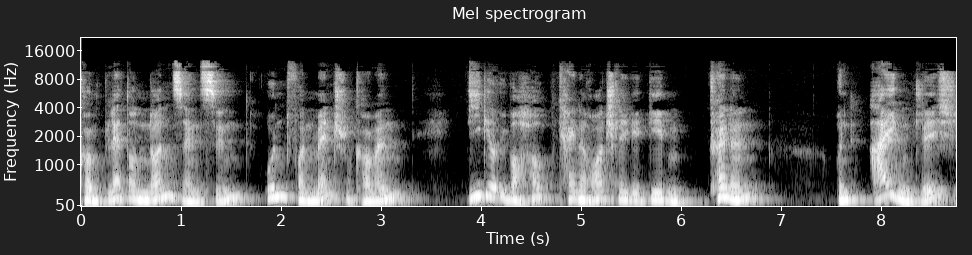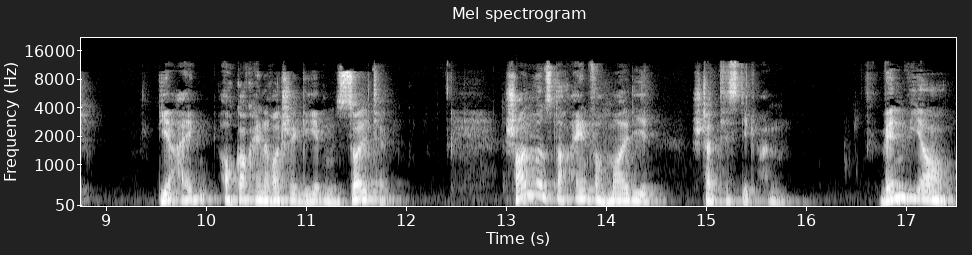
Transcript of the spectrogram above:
kompletter Nonsens sind und von Menschen kommen, die dir überhaupt keine Ratschläge geben können und eigentlich dir auch gar keine Ratschläge geben sollten. Schauen wir uns doch einfach mal die Statistik an. Wenn wir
